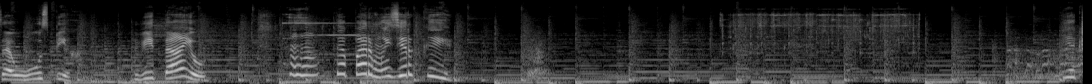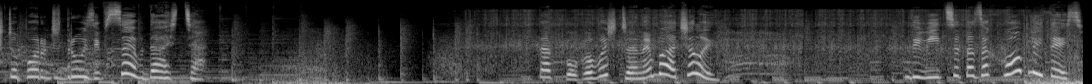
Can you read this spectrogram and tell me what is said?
Це успіх. Вітаю! Тепер ми зірки. Якщо поруч друзі, все вдасться. Такого ви ще не бачили. Дивіться та захоплюйтесь.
